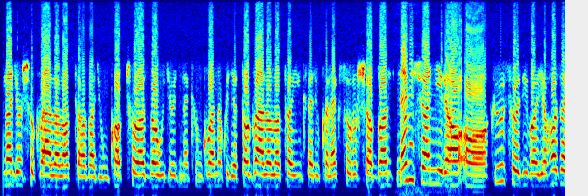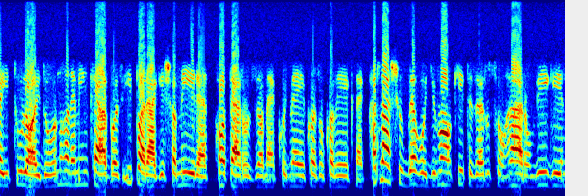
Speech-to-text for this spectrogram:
Nagyon sok vállalattal vagyunk kapcsolatban, úgyhogy nekünk vannak ugye tagvállalataink velük a legszorosabban. Nem is annyira a külföldi vagy a hazai tulajdon, hanem inkább az iparág és a méret határozza meg, hogy melyek azok, amelyeknek. Hát lássuk be, hogy ma 2023 végén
